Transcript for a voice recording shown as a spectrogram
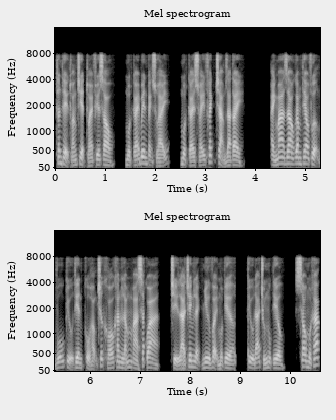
thân thể thoáng triệt thoái phía sau một cái bên cạnh xoáy một cái xoáy phách chạm ra tay ảnh ma dao găm theo phượng vũ cựu thiên cổ họng trước khó khăn lắm mà sát qua chỉ là chênh lệch như vậy một tia, tiêu đã trúng mục tiêu, sau một khắc,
